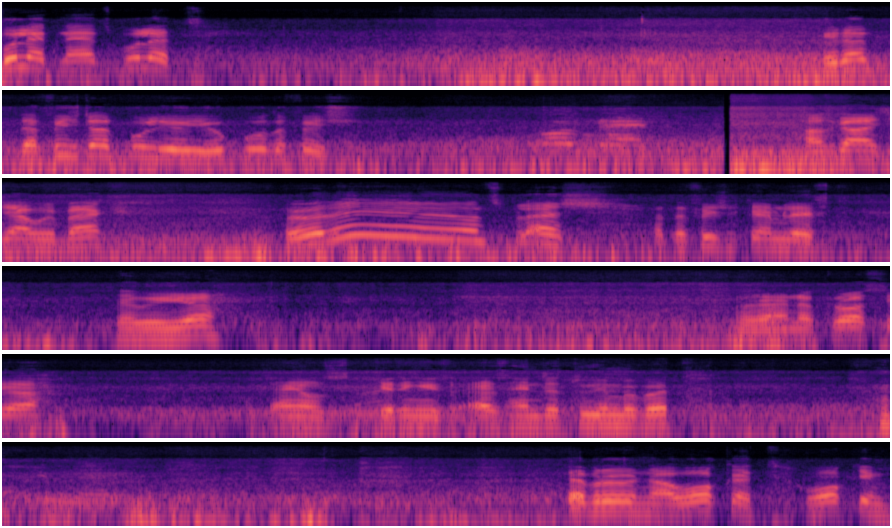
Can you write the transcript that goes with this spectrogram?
Pull it, Nats, pull it. You don't, the fish don't pull you, you pull the fish. Oh man. How's guys? Yeah, we're back. We were there on splash, but the fish came left. So we're here. We ran across here. Daniel's getting his ass handed to him a bit. bro, now walk it. Walk him.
